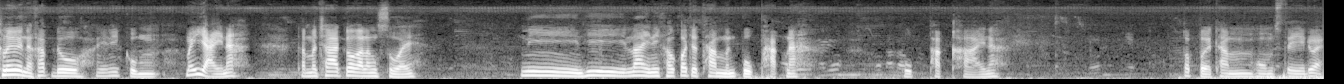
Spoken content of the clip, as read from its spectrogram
คลื่นนะครับ ดูนี่นี่กลุ่มไม่ใหญ่นะ ธรรมชาติก็กำลังสวย นี่ที่ไร่นี้เขาก็จะทำเหมือนปลูกผักนะปลูกผักขายนะ ก็เปิดทำโฮมสเตย์ด้วย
